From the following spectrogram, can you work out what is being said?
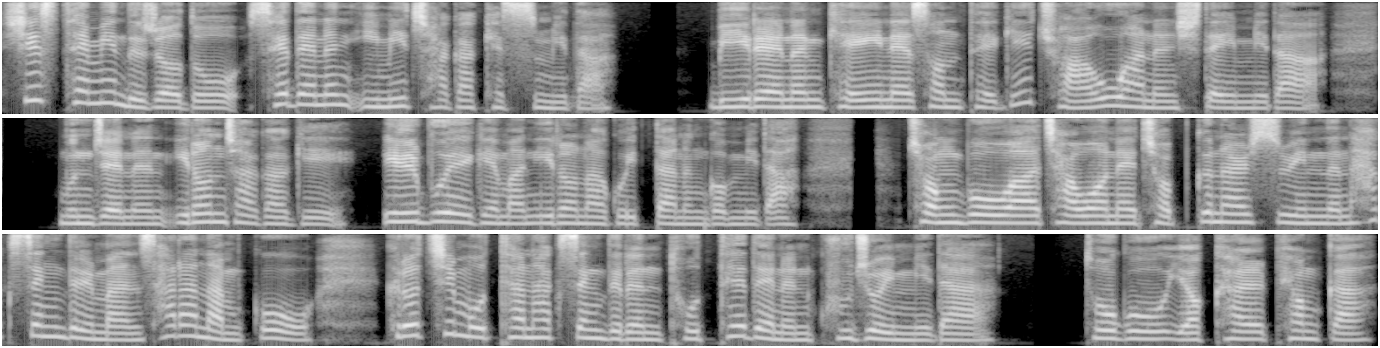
시스템이 늦어도 세대는 이미 자각했습니다. 미래는 개인의 선택이 좌우하는 시대입니다. 문제는 이런 자각이 일부에게만 일어나고 있다는 겁니다. 정보와 자원에 접근할 수 있는 학생들만 살아남고 그렇지 못한 학생들은 도태되는 구조입니다. 도구, 역할, 평가.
